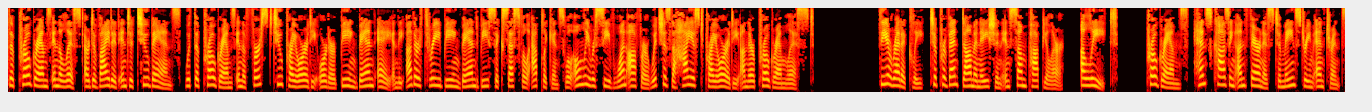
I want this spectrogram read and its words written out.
The programs in the list are divided into two bands, with the programs in the first two priority order being Band A and the other three being Band B. Successful applicants will only receive one offer which is the highest priority on their program list. Theoretically, to prevent domination in some popular elite programs, hence causing unfairness to mainstream entrants.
